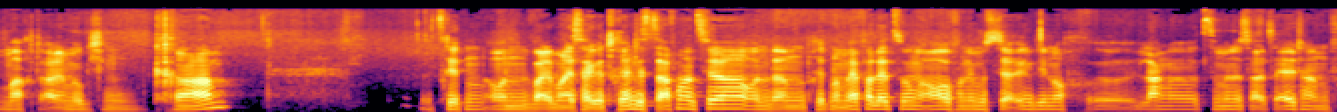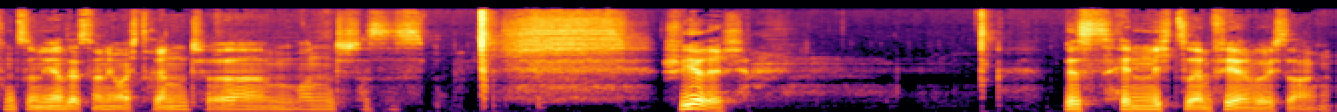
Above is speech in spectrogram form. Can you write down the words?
macht allen möglichen Kram. Treten, und weil man ist ja getrennt, jetzt darf man es ja, und dann treten noch mehr Verletzungen auf und ihr müsst ja irgendwie noch äh, lange, zumindest als Eltern, funktionieren, selbst wenn ihr euch trennt. Ähm, und das ist schwierig. Bis hin nicht zu empfehlen, würde ich sagen.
